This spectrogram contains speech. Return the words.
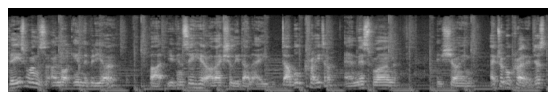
These ones are not in the video, but you can see here I've actually done a double crater and this one is showing a triple crater, just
